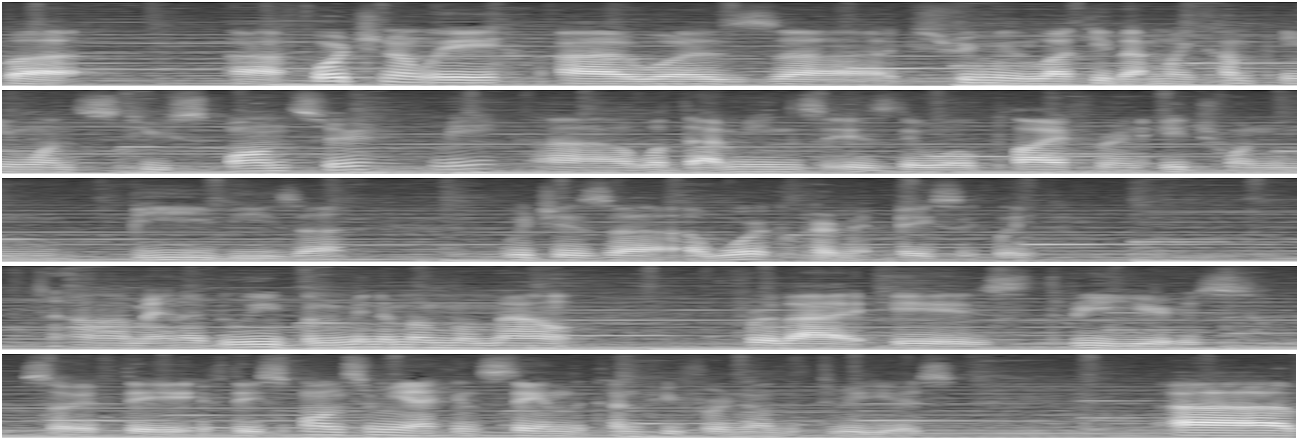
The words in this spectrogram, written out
But uh, fortunately, I was uh, extremely lucky that my company wants to sponsor me. Uh, what that means is they will apply for an H-1B visa, which is a, a work permit basically. Um, and I believe the minimum amount for that is three years. So if they, if they sponsor me, I can stay in the country for another three years. Uh,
